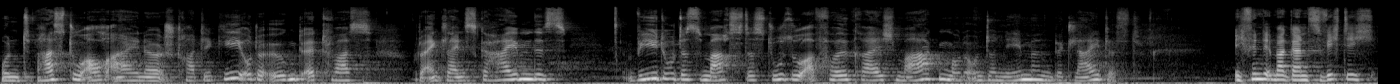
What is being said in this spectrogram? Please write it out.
Und hast du auch eine Strategie oder irgendetwas oder ein kleines Geheimnis, wie du das machst, dass du so erfolgreich Marken oder Unternehmen begleitest. Ich finde immer ganz wichtig,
